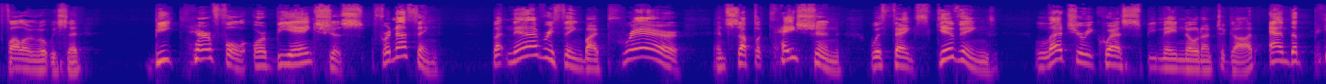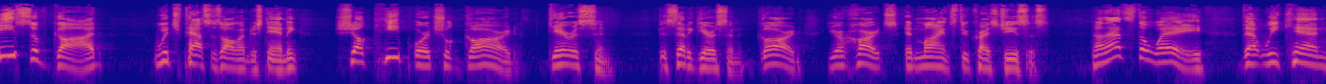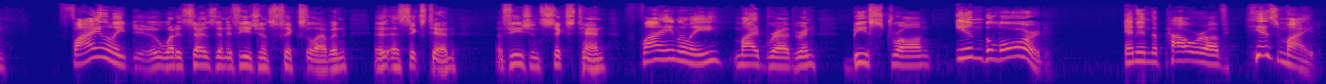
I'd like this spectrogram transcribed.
following what we said, be careful or be anxious for nothing, But in everything, by prayer and supplication with thanksgiving, let your requests be made known unto God, and the peace of God, which passes all understanding, shall keep or it shall guard, garrison, set a garrison, guard your hearts and minds through Christ Jesus. Now that's the way that we can finally do what it says in Ephesians 6:11, uh, 6:10, Ephesians 6:10, finally, my brethren, be strong in the Lord and in the power of his might.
